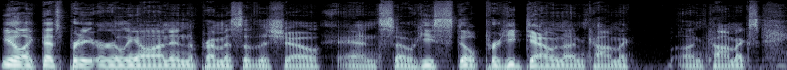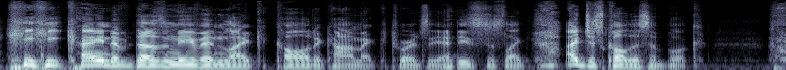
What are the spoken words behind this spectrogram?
you know, like that's pretty early on in the premise of the show, and so he's still pretty down on comic on comics. He, he kind of doesn't even like call it a comic towards the end. He's just like, I just call this a book.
